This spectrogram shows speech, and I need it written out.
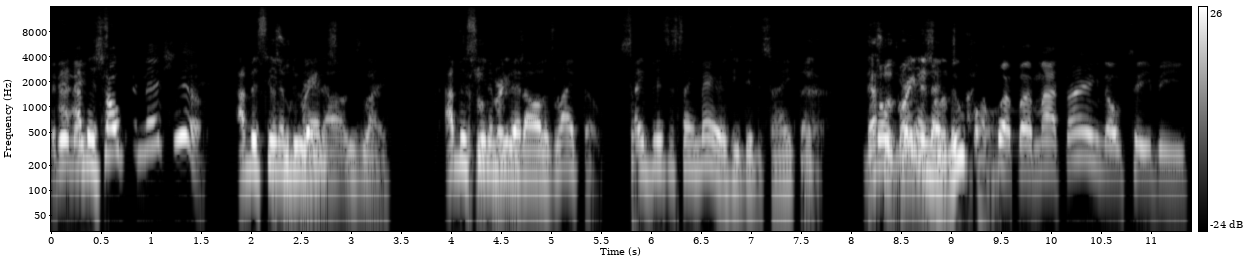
And then I- I've they been- choked the next year. I've been seeing That's him do that all looks his like. life. I've been That's seeing him do that all his life though. St. Vincent St. Mary's, he did the same thing. Yeah. That's But- what but greatness ain't looks new like. for. But but my thing though, TB,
